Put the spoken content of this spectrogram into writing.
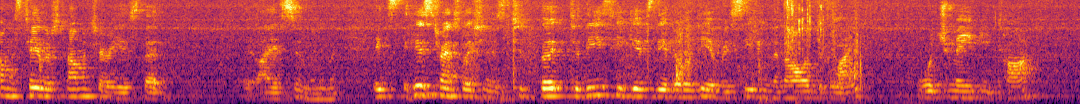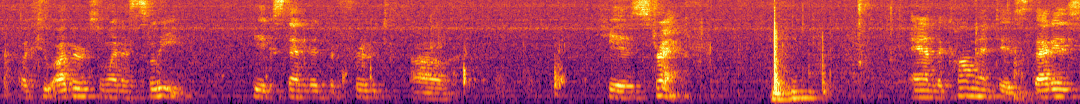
Thomas Taylor's commentary is that, I assume anyway, it's, his translation is, to the, to these he gives the ability of receiving the knowledge of life, which may be taught, but to others when asleep, he extended the fruit of his strength. Mm-hmm. And the comment is, that is,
